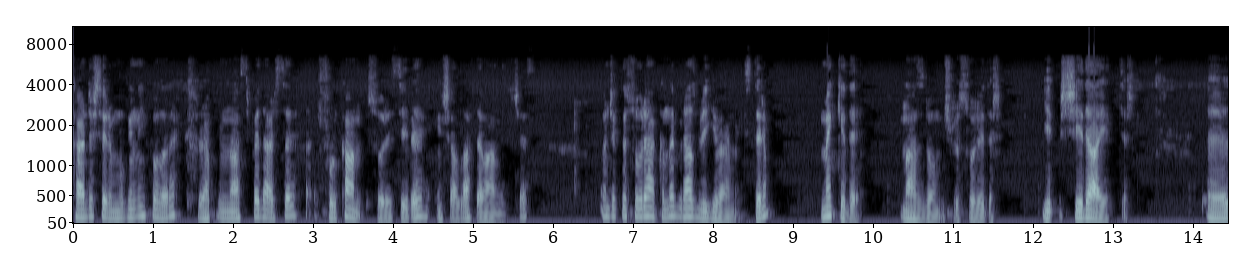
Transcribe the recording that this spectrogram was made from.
Kardeşlerim bugün ilk olarak Rabbim nasip ederse Furkan suresiyle inşallah devam edeceğiz. Öncelikle sure hakkında biraz bilgi vermek isterim. Mekke'de nazil olmuş bir suredir. 77 ayettir. Ee,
